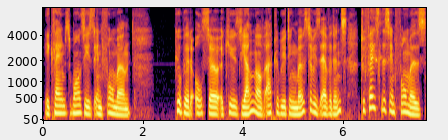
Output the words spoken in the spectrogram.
he claims was his informer. Cooper also accused Young of attributing most of his evidence to faceless informers.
